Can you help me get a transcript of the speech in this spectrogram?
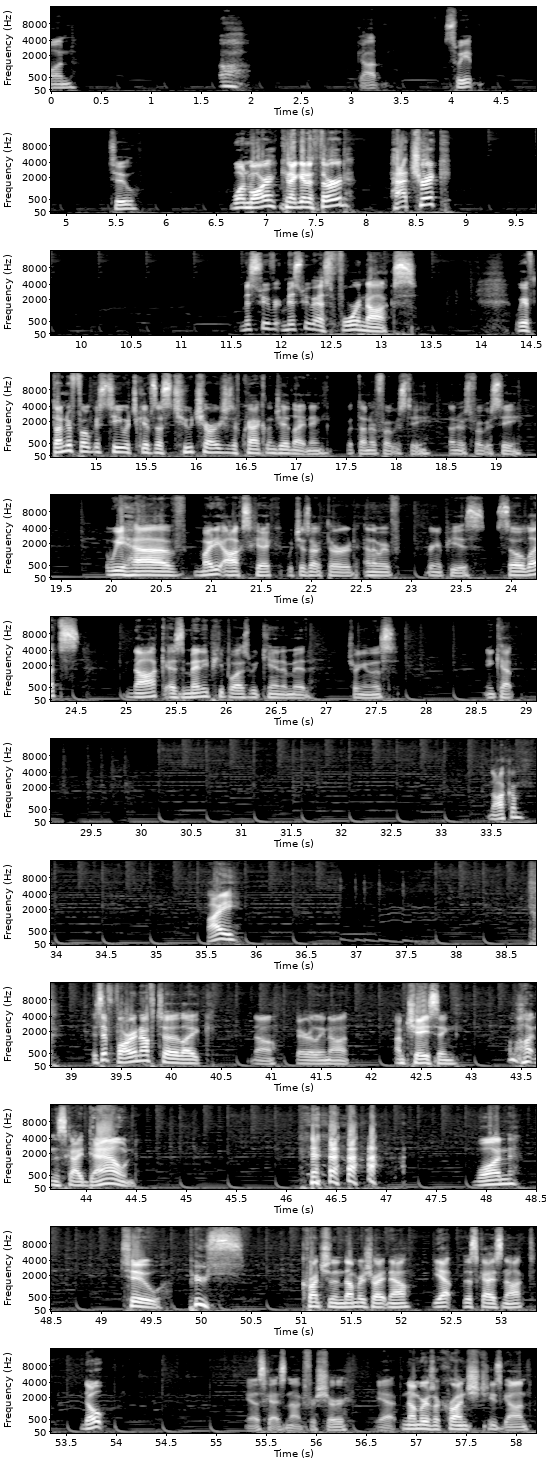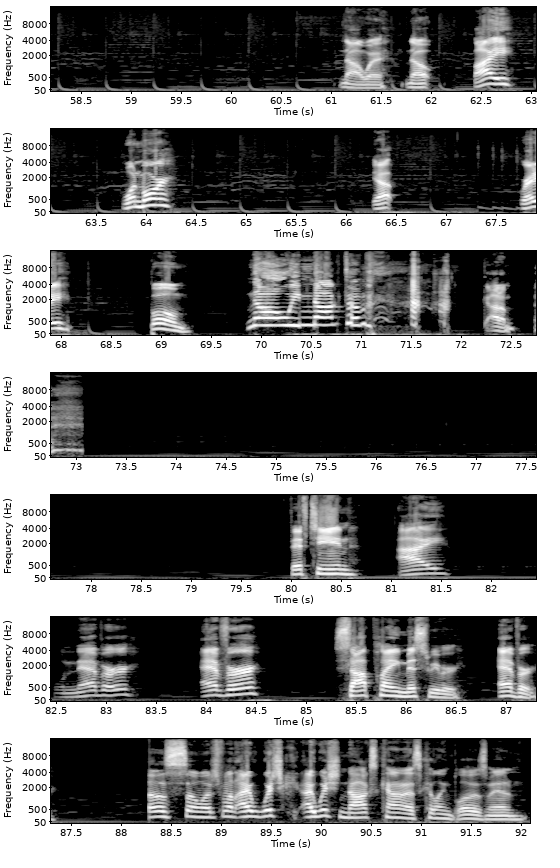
One. Oh. Got him. Sweep. Two. One more. Can I get a third? Hat trick? Mistweaver, Mistweaver has four knocks. We have Thunder Focus Tea, which gives us two charges of Crackling Jade Lightning with Thunder Focus Tea. Thunder's Focus Tea. We have Mighty Ox Kick, which is our third, and then we have Ring of Peace. So let's knock as many people as we can amid. mid. Triggering this. Incap. Knock him. Bye. Is it far enough to like? No, barely not. I'm chasing. I'm hunting this guy down. One, two, peace. Crunching the numbers right now. Yep, this guy's knocked. Nope. Yeah, this guy's knocked for sure. Yeah, numbers are crunched. He's gone. No way. No. Bye. One more. Yep. Ready? Boom. No, we knocked him. Got him. Fifteen. I will never, ever stop playing Mistweaver. Ever. That was so much fun. I wish I wish knocks counted as killing blows, man.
